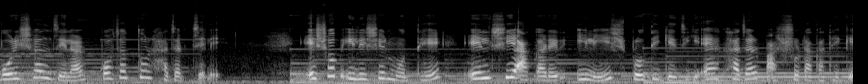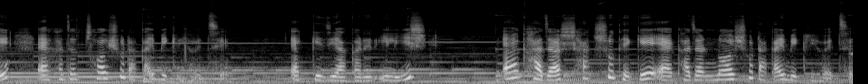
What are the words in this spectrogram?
বরিশাল জেলার পঁচাত্তর হাজার জেলে। এসব ইলিশের মধ্যে এলসি আকারের ইলিশ প্রতি কেজি এক হাজার পাঁচশো টাকা থেকে এক হাজার ছয়শো টাকায় বিক্রি হয়েছে। এক কেজি আকারের ইলিশ এক হাজার সাতশো থেকে এক হাজার নয়শো টাকায় বিক্রি হয়েছে।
